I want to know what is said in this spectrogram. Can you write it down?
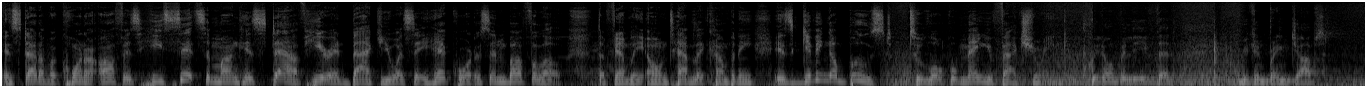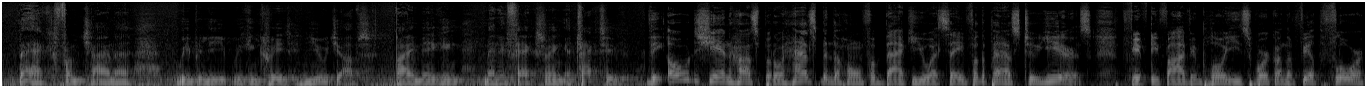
Instead of a corner office, he sits among his staff here at Bak USA headquarters in Buffalo. The family-owned tablet company is giving a boost to local manufacturing. We don't believe that we can bring jobs back from China. We believe we can create new jobs by making manufacturing attractive. The old Sheehan Hospital has been the home for Bak USA for the past two years. 55 employees work on the fifth floor,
